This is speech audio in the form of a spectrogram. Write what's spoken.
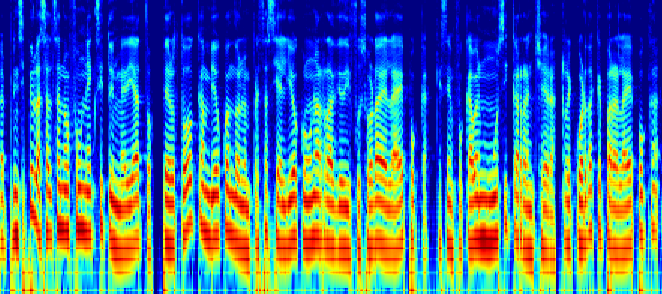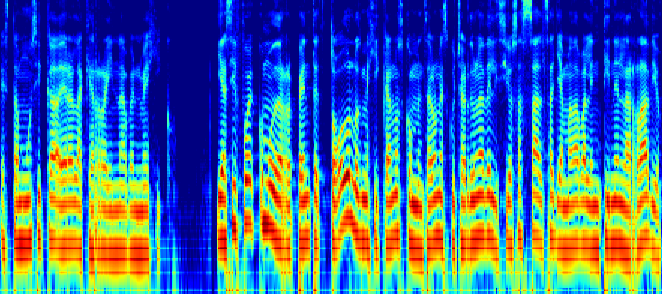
Al principio la salsa no fue un éxito inmediato, pero todo cambió cuando la empresa se alió con una radiodifusora de la época, que se enfocaba en música ranchera. Recuerda que para la época esta música era la que reinaba en México. Y así fue como de repente todos los mexicanos comenzaron a escuchar de una deliciosa salsa llamada Valentina en la radio,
